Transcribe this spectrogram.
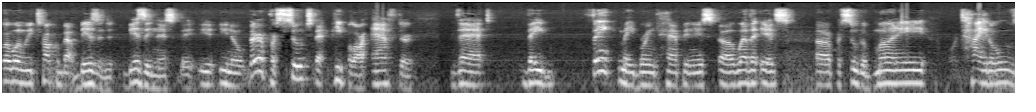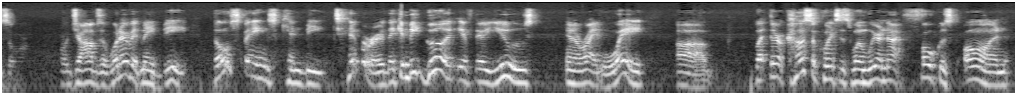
Well, when we talk about busy, busyness, you, you know, there are pursuits that people are after that they think may bring happiness, uh, whether it's a pursuit of money or titles or, or jobs or whatever it may be. Those things can be temporary. They can be good if they're used in a right way. Uh, but there are consequences when we're not focused on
